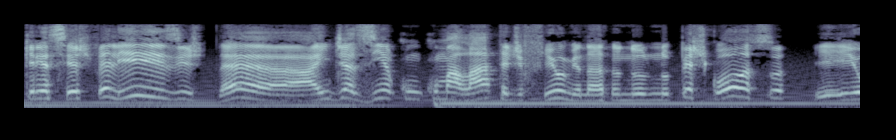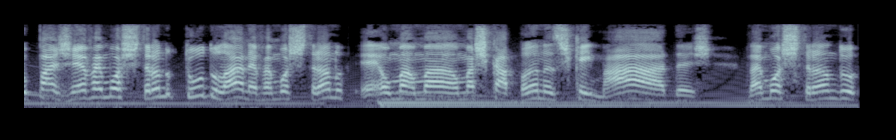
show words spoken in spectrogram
Criancinhas felizes, né? A indiazinha com, com uma lata de filme no, no pescoço. E, o pajé vai mostrando tudo lá, né? Vai mostrando é, uma, uma- umas cabanas queimadas, vai mostrando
